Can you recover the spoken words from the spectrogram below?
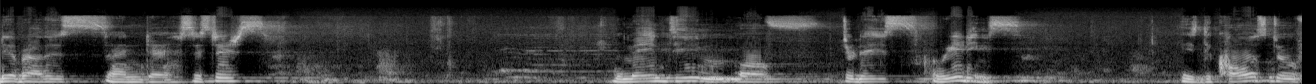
Dear brothers and uh, sisters, the main theme of today's readings is the cost of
